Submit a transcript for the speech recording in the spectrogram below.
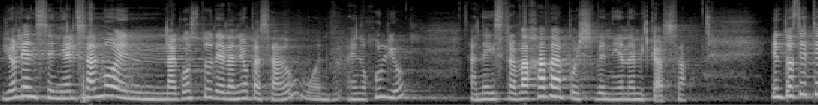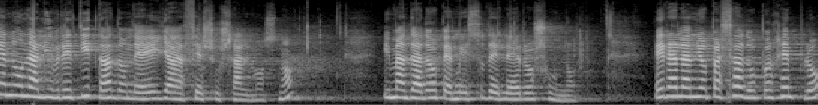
Yo le enseñé el salmo en agosto del año pasado, o en, julio. Anaís trabajaba, pues venían a mi casa. Entonces tiene una libretita donde ella hace sus salmos, ¿no? y me ha dado permiso de leeros uno. Era el año pasado, por ejemplo,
